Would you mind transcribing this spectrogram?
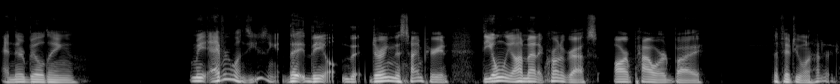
and they're building I mean, everyone's using it. The, the the during this time period, the only automatic chronographs are powered by the 5100.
